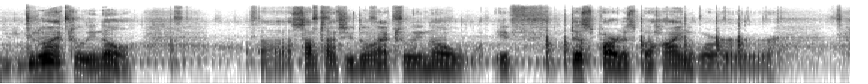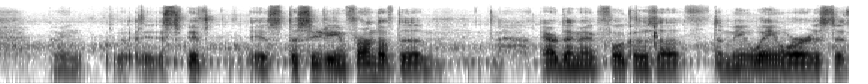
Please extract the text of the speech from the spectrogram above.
you don't actually know. Uh, sometimes you don't actually know if this part is behind or I mean if it's the CG in front of the aerodynamic focus of the main wing or is it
